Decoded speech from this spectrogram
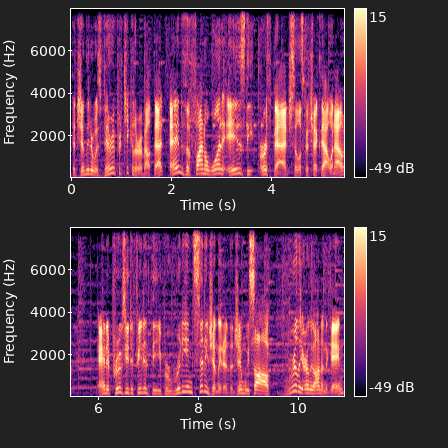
The gym leader was very particular about that. And the final one is the Earth Badge, so let's go check that one out. And it proves you defeated the Viridian City Gym Leader, the gym we saw really early on in the game.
